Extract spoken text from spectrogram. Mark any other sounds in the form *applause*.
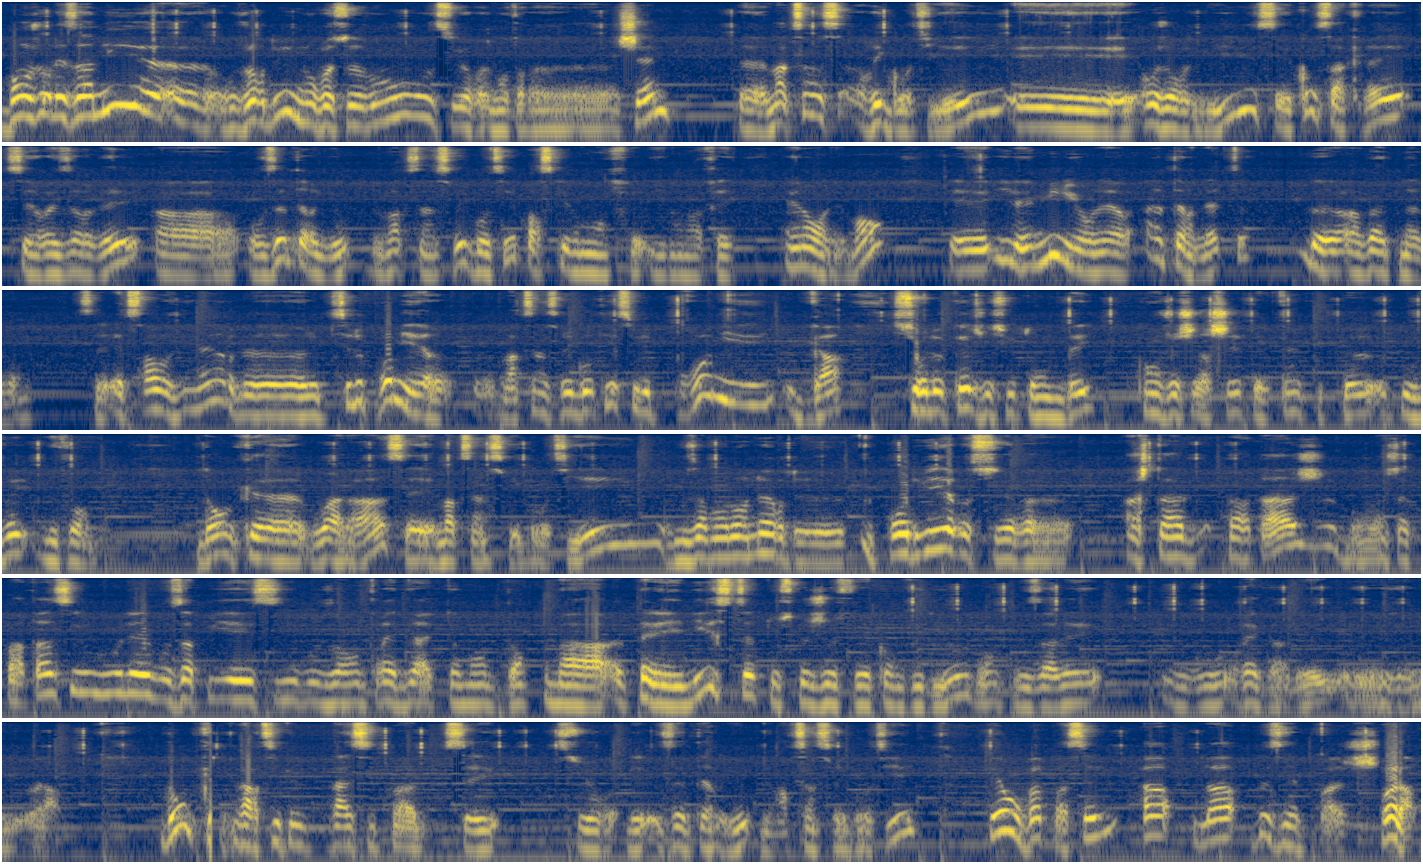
Bonjour les amis, euh, aujourd'hui nous recevons sur notre euh, chaîne euh, Maxence Rigotier et aujourd'hui c'est consacré, c'est réservé aux interviews de Maxence Rigotier parce qu'il en, a fait énormément et il est millionnaire internet à 29 ans. C'est extraordinaire, c'est le premier, Maxence Rigotier, c'est le premier gars sur lequel je suis tombé je cherchais quelqu'un qui peut, pouvait me former. Donc euh, voilà, c'est Maxence Rigotier. Nous avons l'honneur de produire sur euh, hashtag partage. Bon, hashtag partage, si vous voulez, vous appuyez ici, vous entrez directement dans ma playlist, tout ce que je fais comme vidéo, donc vous allez vous regarder, voilà. Donc, l'article principal, c'est sur les interviews de Maxence Rigotier. Et on va passer à la deuxième page. Voilà.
